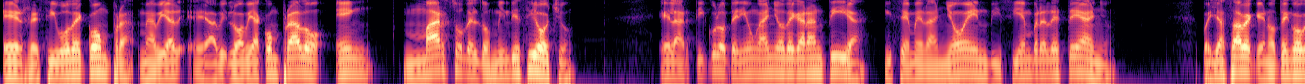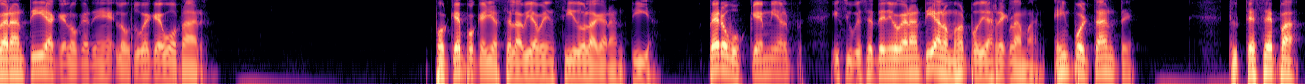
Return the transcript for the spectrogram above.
el recibo de compra, me había, eh, lo había comprado en marzo del 2018 el artículo tenía un año de garantía y se me dañó en diciembre de este año, pues ya sabe que no tengo garantía, que lo que lo tuve que votar. ¿Por qué? Porque ya se le había vencido la garantía. Pero busqué mi y si hubiese tenido garantía, a lo mejor podía reclamar. Es importante que usted sepa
